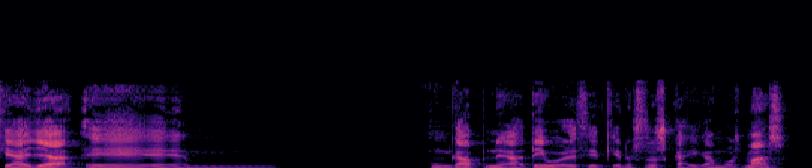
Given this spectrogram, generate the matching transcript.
que haya eh, un gap negativo, es decir, que nosotros caigamos más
